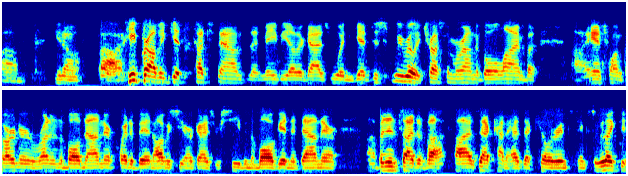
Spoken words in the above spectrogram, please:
Um, you know, uh, he probably gets touchdowns that maybe other guys wouldn't get. Just we really trust him around the goal line, but uh, Antoine Gardner running the ball down there quite a bit. Obviously, our guys receiving the ball, getting it down there. Uh, but inside the fives, that kind of has that killer instinct. So we like to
